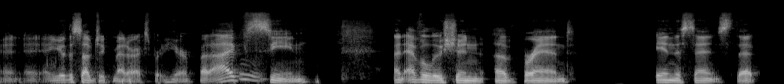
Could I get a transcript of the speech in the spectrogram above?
and, and you're the subject matter expert here, but I've Mm. seen an evolution of brand in the sense that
